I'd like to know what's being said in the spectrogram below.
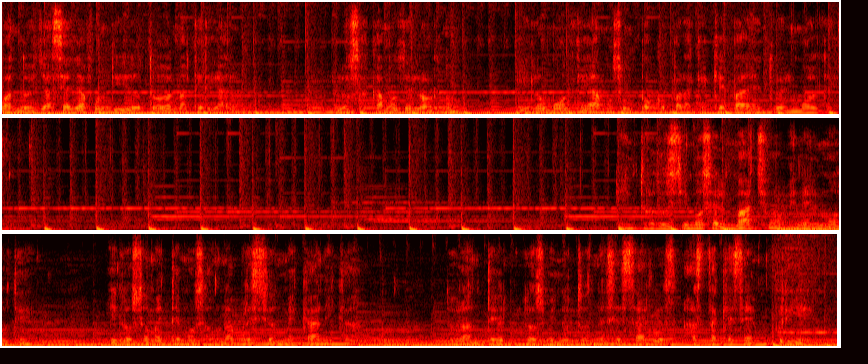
Cuando ya se haya fundido todo el material, lo sacamos del horno y lo moldeamos un poco para que quepa dentro del molde. Introducimos el macho en el molde y lo sometemos a una presión mecánica durante los minutos necesarios hasta que se enfríe.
